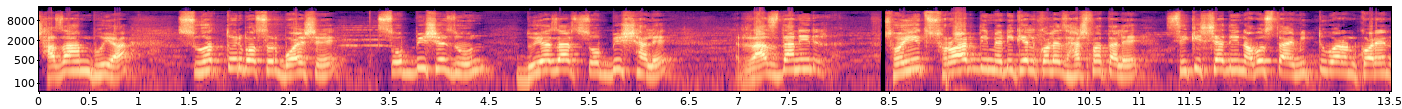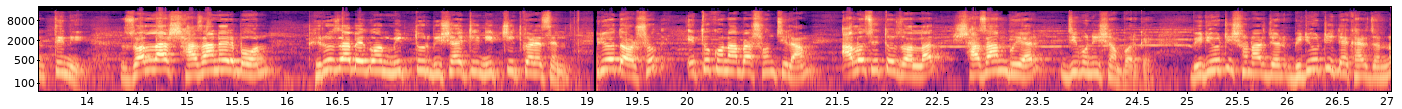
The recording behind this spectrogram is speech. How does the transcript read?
শাহজাহান ভূঁইয়া চুয়াত্তর বছর বয়সে চব্বিশে জুন দুই হাজার চব্বিশ সালে রাজধানীর শহীদ সোহরার্দি মেডিকেল কলেজ হাসপাতালে চিকিৎসাধীন অবস্থায় মৃত্যুবরণ করেন তিনি। জল্লাদ শাহজাহানের বোন ফিরোজা বেগম মৃত্যুর বিষয়টি নিশ্চিত করেছেন। প্রিয় দর্শক, এতক্ষণ আমরা শুনছিলাম আলোচিত জল্লাদ শাহজাহান ভূঁইয়ার জীবনী সম্পর্কে। ভিডিওটি শোনার জন্য ভিডিওটি দেখার জন্য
